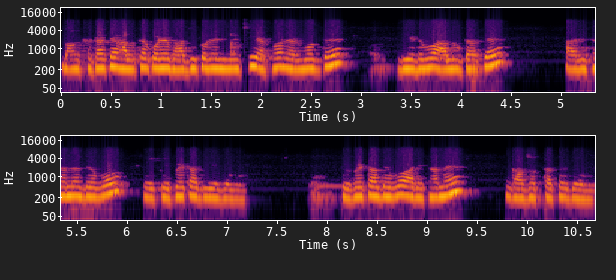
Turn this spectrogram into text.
মাংসটাকে হালকা করে ভাজি করে নিয়েছি। এখন এর মধ্যে দিয়ে দেবো আলুটাকে। আর এখানে দেব এই পেঁপেটা দিয়ে দেবো। পেঁপেটা দেবো আর এখানে গাজরটাকে দেবো।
